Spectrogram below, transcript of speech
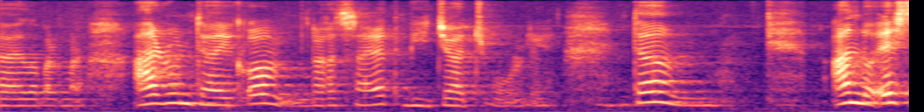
დაელაპარაკო, მაგრამ არ უნდა იყო რაღაცნაირად მიჯაჭვული. და ანუ ეს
